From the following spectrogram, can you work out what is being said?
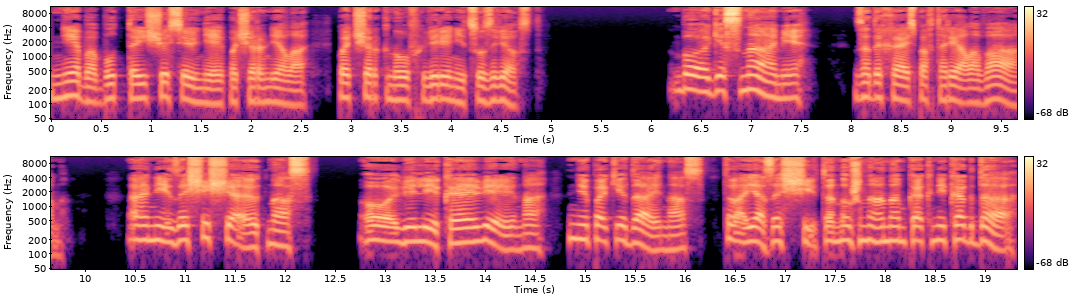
Небо будто еще сильнее почернело, подчеркнув вереницу звезд. «Боги с нами!» — задыхаясь, повторяла Ваан. «Они защищают нас! О, великая Вейна! не покидай нас. Твоя защита нужна нам как никогда!»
